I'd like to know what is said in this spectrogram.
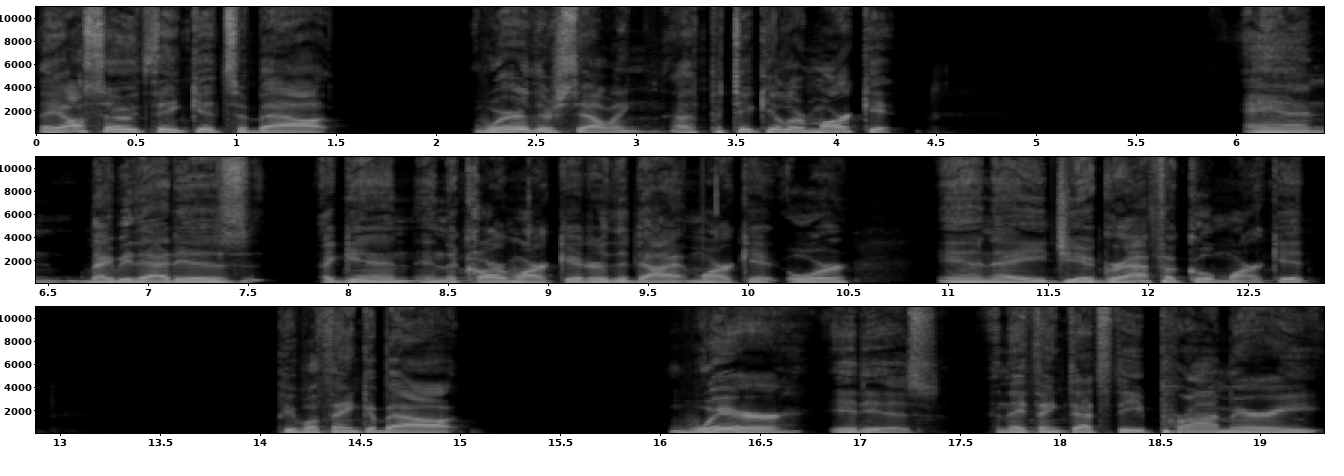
They also think it's about where they're selling, a particular market. And maybe that is, again, in the car market or the diet market or in a geographical market. People think about where it is, and they think that's the primary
